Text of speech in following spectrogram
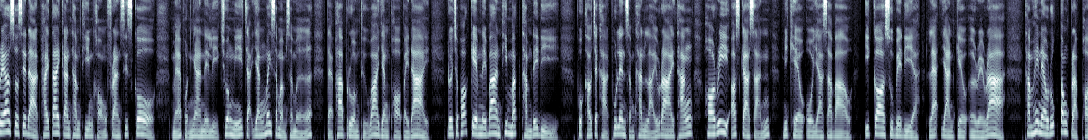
Real Sociedad ภายใต้การทำทีมของฟรานซิสโก แม้ผลงานในลีกช่วงนี้จะยังไม่สม่ำเสมอ แต่ภาพรวมถือว่ายังพอไปได้ โดยเฉพาะเกมในบ้านที่มักทำได้ดีพวกเขาจะขาดผู้เล่นสำคัญหลายรายทั้งฮอรี่ออสการ์สัน มิเคล โอยาซาบาล อิกอร์ซูเบเดีย และยานเกลเอเรราทำให้แนวรุกต้องปรับพอ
